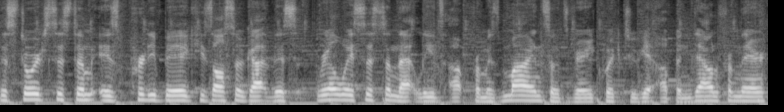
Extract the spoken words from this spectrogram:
The storage system is pretty big. He's also got this railway system that leads up from his mine, so it's very quick to get up and down from there.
